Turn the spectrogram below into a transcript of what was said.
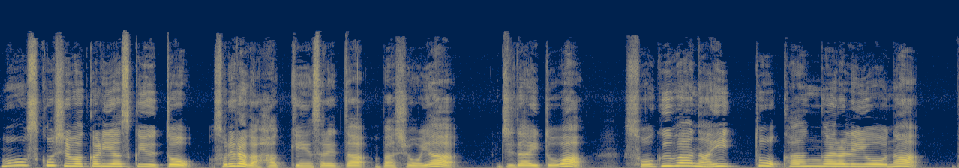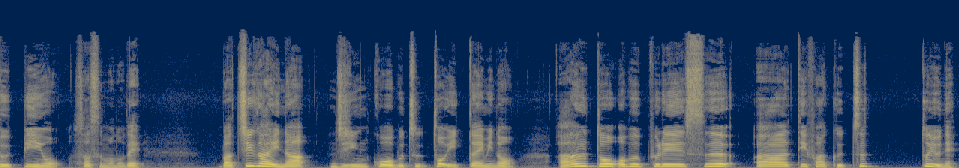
もう少しわかりやすく言うと、それらが発見された場所や時代とはそぐわないと考えられるような物品を指すもので、場違いな人工物といった意味のアウト・オブ・プレイス・アーティファクツというね、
